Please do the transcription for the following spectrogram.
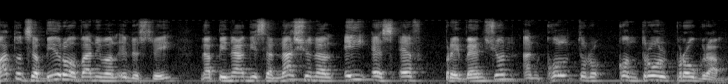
Matod sa Bureau of Animal Industry na pinagi sa National ASF Prevention and Control Program,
